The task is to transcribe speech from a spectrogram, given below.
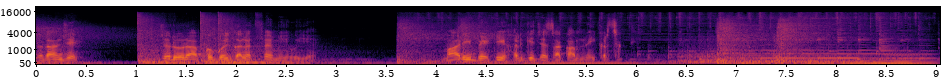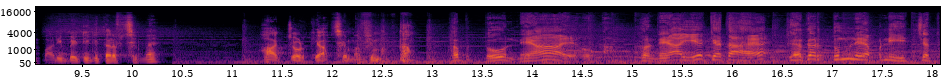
प्रधान जी ज़रूर आपको कोई गलत फहमी हुई है। हमारी बेटी हरगी जैसा काम नहीं कर सकती। हमारी बेटी की तरफ़ से मैं हाथ जोड़ के आपसे माफ़ी माँगता हूँ। अब तो न्याय होगा। और न्याय ये कहता है कि अगर तुमने अपनी इज़्ज़त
